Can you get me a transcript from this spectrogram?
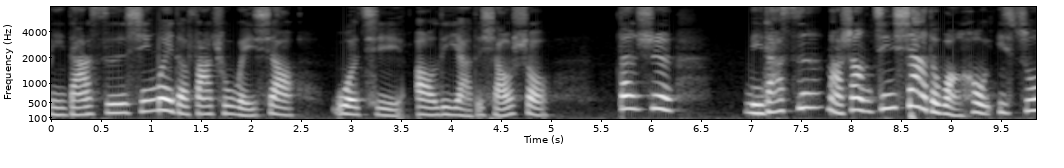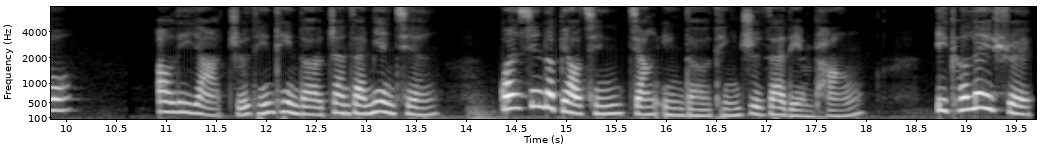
米达斯欣慰地发出微笑，握起奥利亚的小手。但是，米达斯马上惊吓地往后一缩。奥利亚直挺挺地站在面前，关心的表情僵硬地停滞在脸庞，一颗泪水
